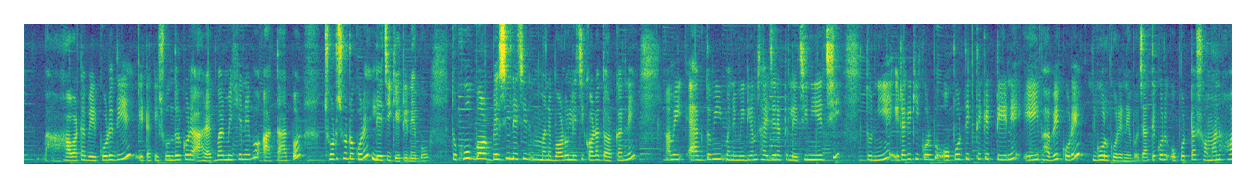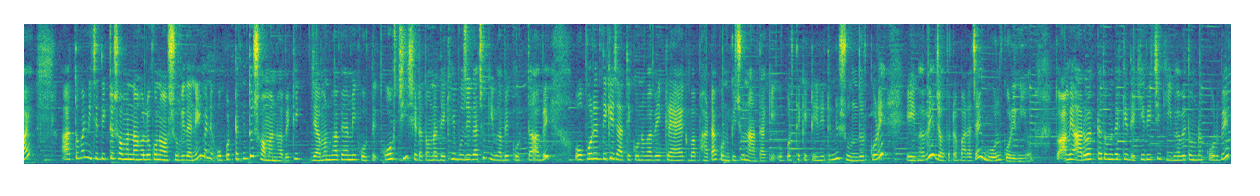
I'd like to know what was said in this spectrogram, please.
হাওয়াটা বের করে দিয়ে এটাকে সুন্দর করে আর একবার মেখে নেব আর তারপর ছোট ছোট করে লেচি কেটে নেব। তো খুব বেশি লেচি মানে বড় লেচি করার দরকার নেই। আমি একদমই মানে মিডিয়াম সাইজের একটা লেচি নিয়েছি। তো নিয়ে এটাকে কি করব, ওপর দিক থেকে টেনে এইভাবে করে গোল করে নেব যাতে করে ওপরটা সমান হয়। আর তোমার নিচের দিকটা সমান না হলেও কোনো অসুবিধা নেই মানে ওপরটা কিন্তু সমান হবে। ঠিক যেমনভাবে আমি করতে, করছি সেটা তোমরা দেখেই বুঝে গেছো কীভাবে করতে হবে। ওপরের দিকে যাতে কোনোভাবে ক্র্যাক বা ফাটা কোনো কিছু না থাকে উপর থেকে টেনে টেনে সুন্দর করে এইভাবে যতটা পারা যায় গোল করে নিও। তো আমি আরও একটা তোমাদেরকে দেখিয়ে দিচ্ছি কীভাবে তোমরা করবে।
